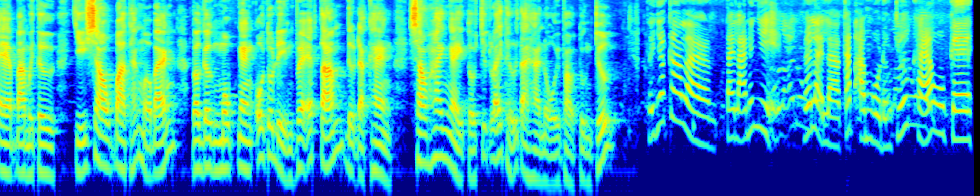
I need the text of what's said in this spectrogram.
E34 chỉ sau 3 tháng mở bán và gần 1.000 ô tô điện VF8 được đặt hàng sau 2 ngày tổ chức lái thử tại Hà Nội vào tuần trước. Thứ nhất là tay lái nó nhẹ, với lại là cách âm ngồi đằng trước khá ok.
